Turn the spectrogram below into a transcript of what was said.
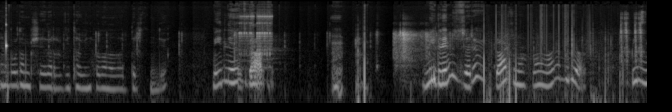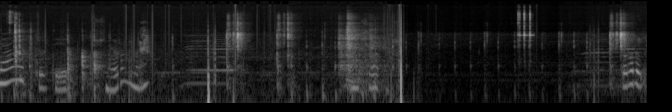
Yani buradan bir şeyler vitamin falan alabilirsin diyor. Bildiğiniz Garden Bildiğiniz üzere Garden of Vampire'ı biliyor. Bilmeyen yoktur diye düşünüyorum ben. Dolaba gir.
